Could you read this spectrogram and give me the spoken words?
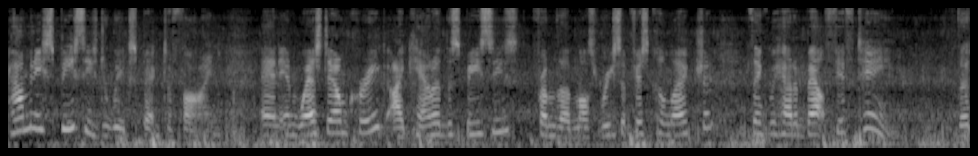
How many species do we expect to find? And in West Elm Creek, I counted the species from the most recent fish collection. I think we had about 15. The,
